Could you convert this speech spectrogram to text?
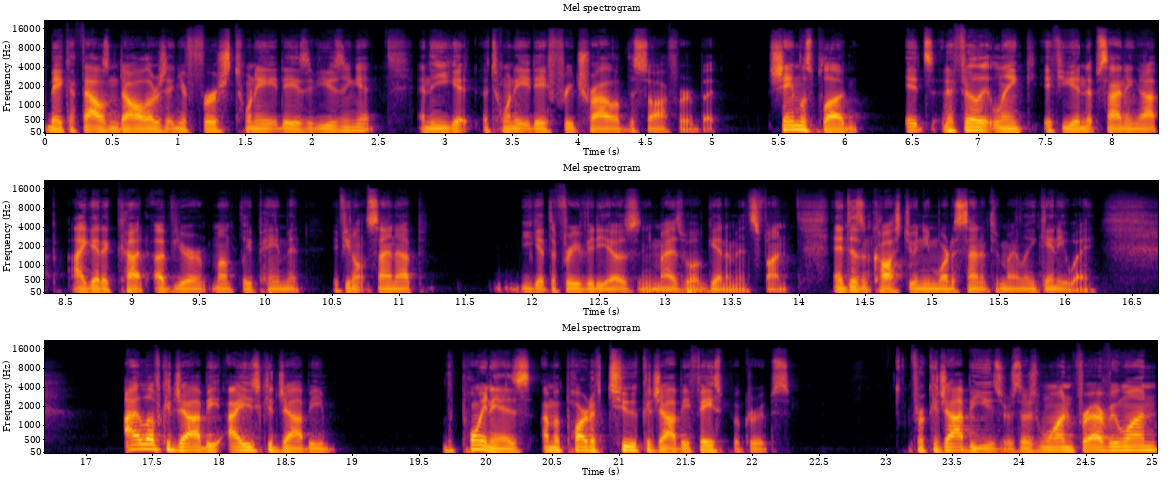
make $1,000 in your first 28 days of using it. And then you get a 28 day free trial of the software. But shameless plug, it's an affiliate link. If you end up signing up, I get a cut of your monthly payment. If you don't sign up, you get the free videos and you might as well get them. It's fun. And it doesn't cost you any more to sign up through my link anyway. I love Kajabi. I use Kajabi. The point is, I'm a part of two Kajabi Facebook groups for Kajabi users. There's one for everyone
